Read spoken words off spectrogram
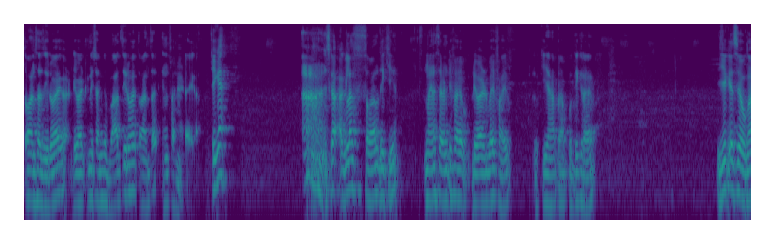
तो आंसर ज़ीरो आएगा। डिवाइड के निशान के बाद ज़ीरो है तो आंसर इनफाइनाइट आएगा। ठीक है? इसका अगला सवाल देखिए। Minus seventy five divided by five जो कि यहाँ पे आपको दिख रहा है। ये कैसे होगा?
